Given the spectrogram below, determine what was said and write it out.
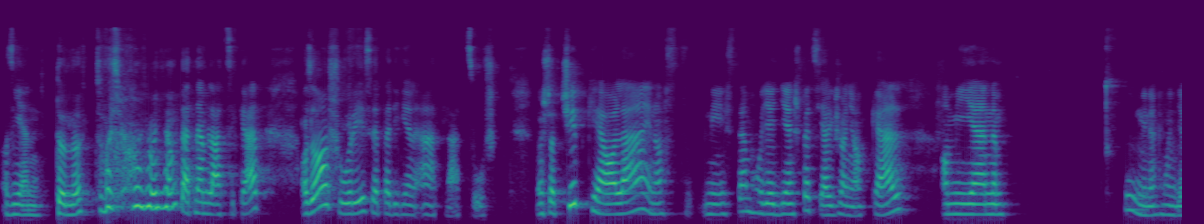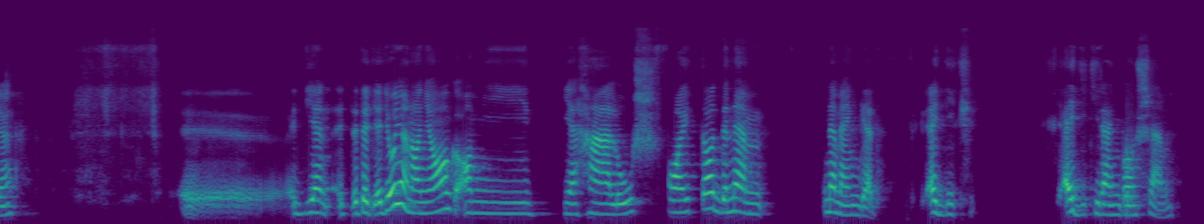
az ilyen tömött, vagy hogy mondjam, tehát nem látszik át. Az alsó része pedig ilyen átlátszós. Most a csipke alá én azt néztem, hogy egy ilyen speciális anyag kell, ami ilyen, hú, minek mondják? Egy, ilyen, egy, egy, egy olyan anyag, ami ilyen hálós fajta, de nem, nem enged egyik, egyik irányban sem.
